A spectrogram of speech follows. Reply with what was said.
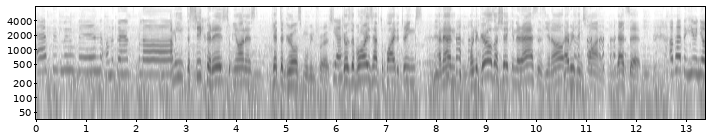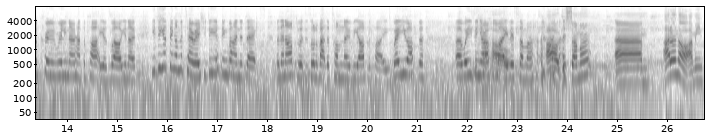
asses moving on the dance floor? I mean, the secret is, to be honest, get the girls moving first. Yeah. Because the boys have to buy the drinks, and then when the girls are shaking their asses, you know, everything's fine. That's it. I've heard that you and your crew really know how to party as well. You know, you do your thing on the terrace, you do your thing behind the decks, but then afterwards it's all about the Tom Novy after party. Where are you after? Uh, where are you doing your after party this summer? oh, this summer? Um, I don't know. I mean,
